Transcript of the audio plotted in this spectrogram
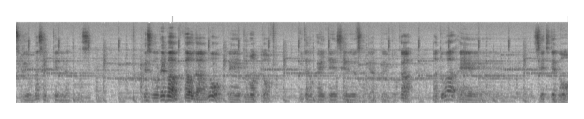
つくような設定になってます。ですのでまあパウダーの、えー、ピボット板の回転性の良さであったりとかあとは、えー、整地での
